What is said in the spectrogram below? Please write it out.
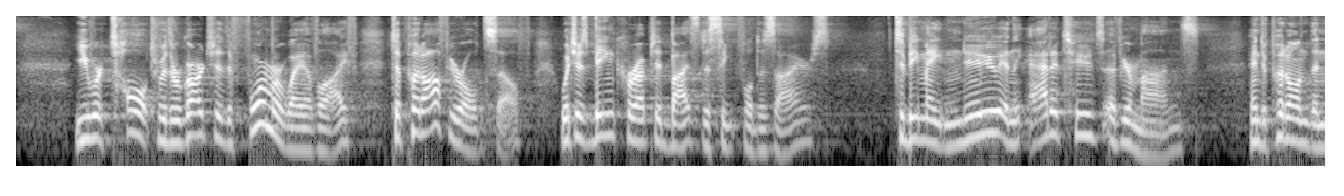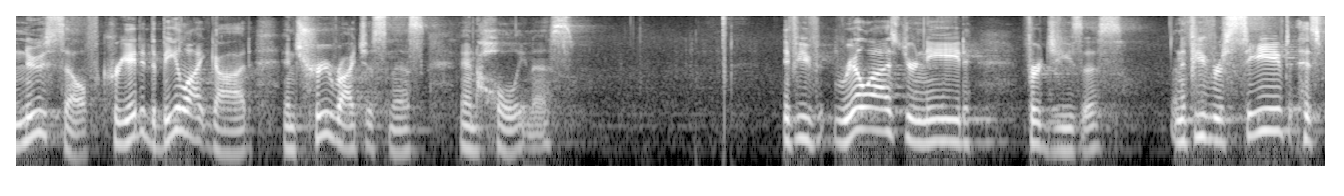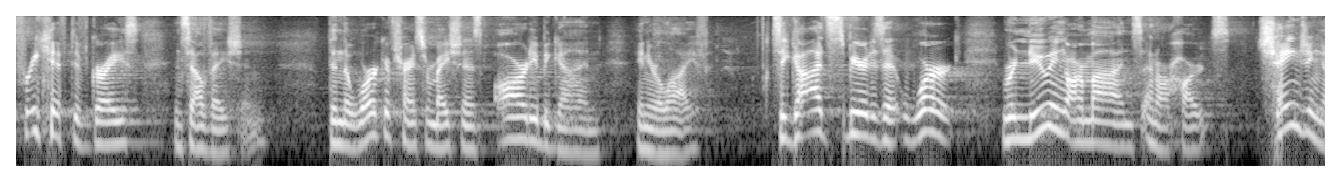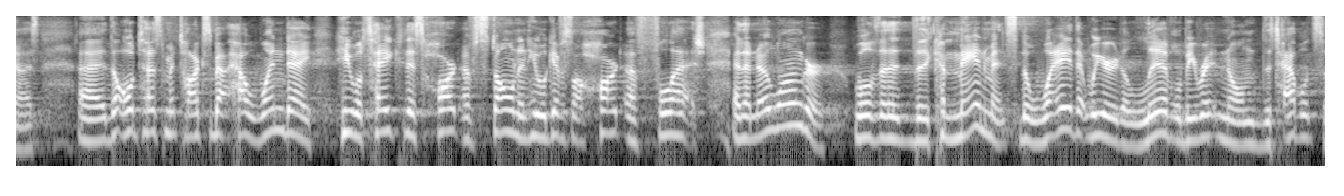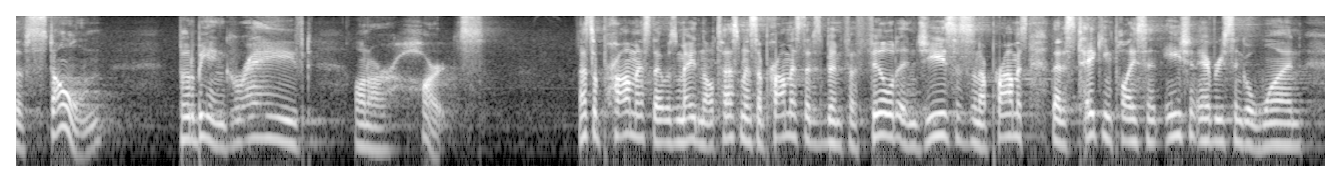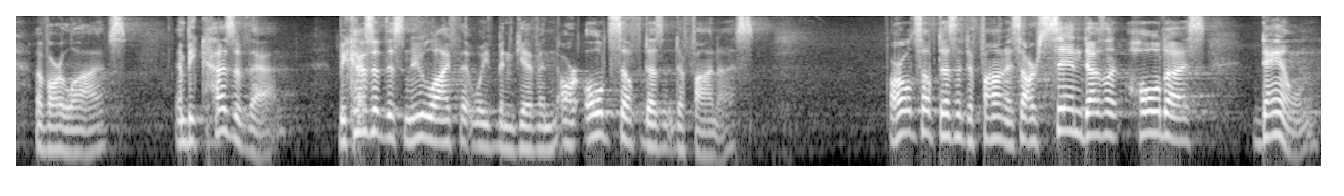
You were taught, with regard to the former way of life, to put off your old self, which is being corrupted by its deceitful desires, to be made new in the attitudes of your minds, and to put on the new self, created to be like God in true righteousness and holiness. If you've realized your need for Jesus, and if you've received his free gift of grace and salvation, then the work of transformation has already begun in your life. See, God's Spirit is at work renewing our minds and our hearts, changing us. Uh, the Old Testament talks about how one day He will take this heart of stone and He will give us a heart of flesh. And that no longer will the, the commandments, the way that we are to live, will be written on the tablets of stone, but it'll be engraved on our hearts. That's a promise that was made in the Old Testament. It's a promise that has been fulfilled in Jesus and a promise that is taking place in each and every single one of our lives. And because of that, because of this new life that we've been given, our old self doesn't define us. Our old self doesn't define us. Our sin doesn't hold us down.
